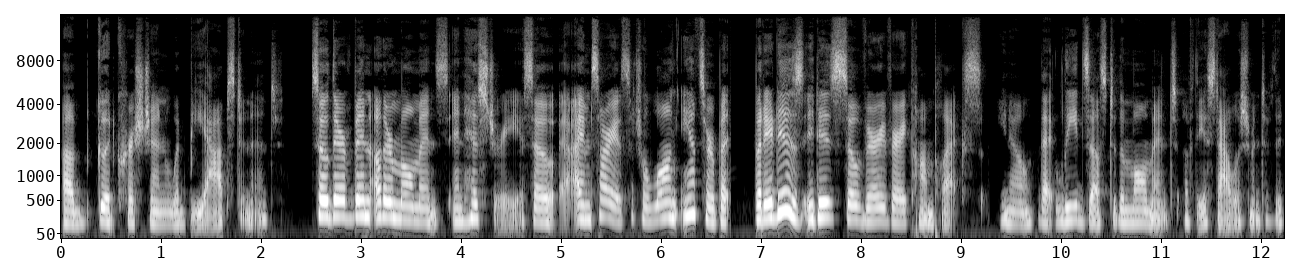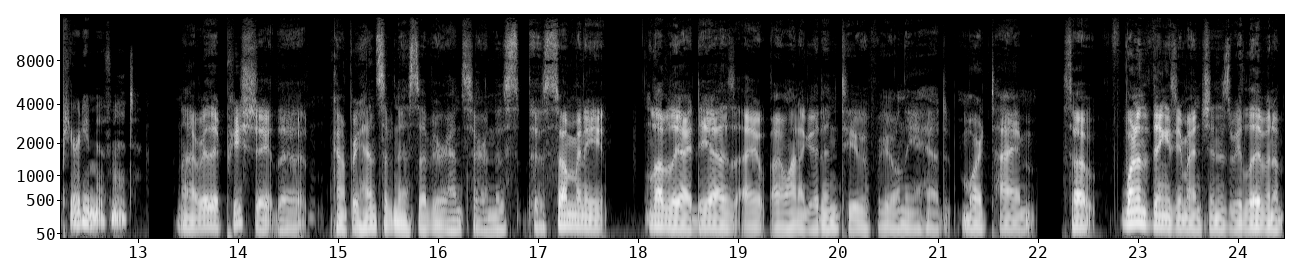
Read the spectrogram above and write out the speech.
a good Christian would be abstinent. So there have been other moments in history. So I'm sorry it's such a long answer, but but it is it is so very very complex, you know, that leads us to the moment of the establishment of the purity movement. I really appreciate the comprehensiveness of your answer and there's there's so many lovely ideas I, I want to get into if we only had more time. So one of the things you mentioned is we live in a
